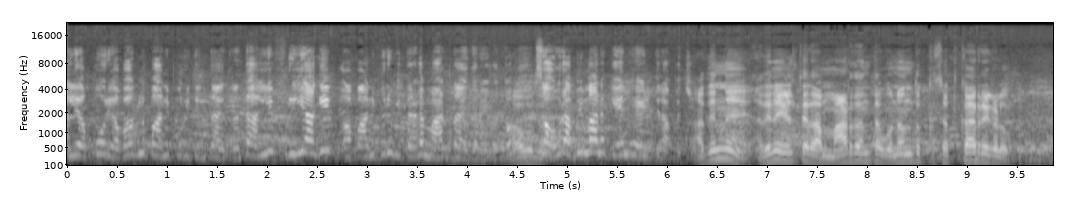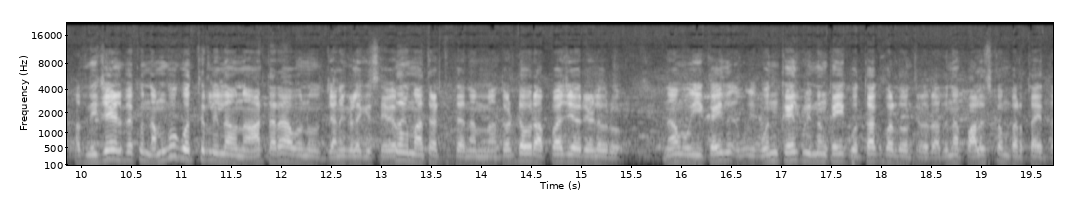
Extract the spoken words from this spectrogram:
ಅಲ್ಲಿ ಅಪ್ಪು ಅವ್ರು ಯಾವಾಗ್ಲೂ ಪಾನಿಪುರಿ ತಿಂತಾ ಇದ್ರಂತೆ ಅಲ್ಲಿ ಫ್ರೀ ಆಗಿ ಪಾನಿಪುರಿ ವಿತರಣೆ ಮಾಡ್ತಾ ಇದ್ದಾರೆ ಇವತ್ತು. ಸೊ ಅವ್ರ ಅಭಿಮಾನಕ್ಕೆ ಏನ್ ಹೇಳ್ತೀರಾ ಅಪ್ಪಾಜಿ? ಅದನ್ನೇ ಅದನ್ನೇ ಹೇಳ್ತಾರೆ ಮಾಡಿದಂತ ಒಂದೊಂದು ಸತ್ಕಾರ್ಯಗಳು. ಅದು ನಿಜ ಹೇಳಬೇಕು ನಮಗೂ ಗೊತ್ತಿರಲಿಲ್ಲ ಅವನು ಆ ಥರ ಅವನು ಜನಗಳಿಗೆ ಸೇವೆ ಮಾತಾಡ್ತಿದ್ದ ನಮ್ಮ ದೊಡ್ಡವರು ಅಪ್ಪಾಜಿ ಅವ್ರು ಹೇಳೋರು. ನಾವು ಈ ಕೈಲಿ, ಒಂದು ಕೈಲಿ ಇನ್ನೊಂದು ಕೈಗೆ ಗೊತ್ತಾಗಬಾರ್ದು ಅಂತ ಹೇಳಿದ್ರು. ಅದನ್ನು ಪಾಲಿಸ್ಕೊಂಡು ಬರ್ತಾ ಇದ್ದ.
